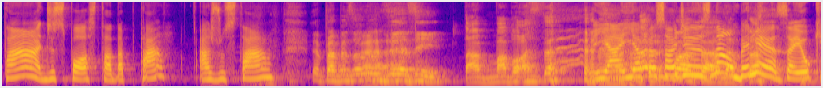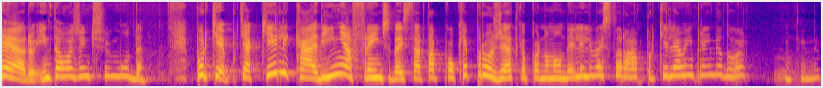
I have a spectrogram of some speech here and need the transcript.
tá disposta a adaptar, ajustar? É pra pessoa não dizer assim, tá uma bosta. E aí a pessoa Bota, diz, não, beleza, eu quero. Então a gente muda. Por quê? Porque aquele carinha à frente da startup, qualquer projeto que eu pôr na mão dele, ele vai estourar, porque ele é um empreendedor. Entendeu?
